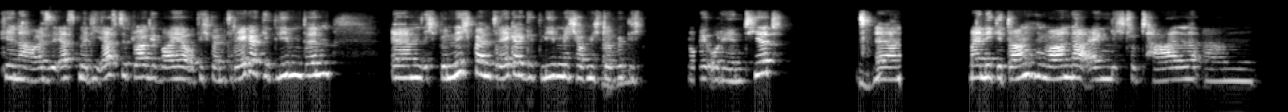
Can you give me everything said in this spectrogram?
Genau, also erstmal die erste Frage war ja, ob ich beim Träger geblieben bin. Ähm, ich bin nicht beim Träger geblieben, ich habe mich da mhm. wirklich neu orientiert. Mhm. Ähm, meine Gedanken waren da eigentlich total ähm,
